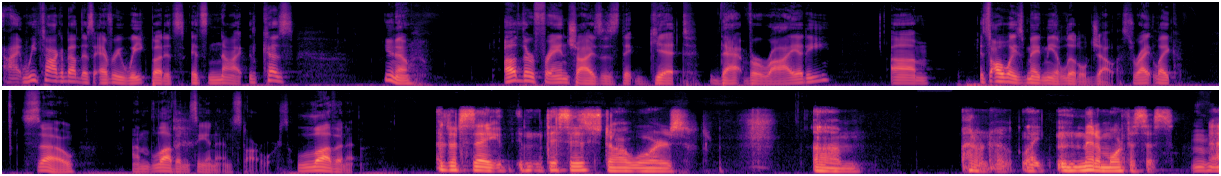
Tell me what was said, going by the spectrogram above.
I, we talk about this every week, but it's it's not because, you know, other franchises that get that variety, um, it's always made me a little jealous, right? Like, so I'm loving seeing it in Star Wars, loving it. I was about to say this is Star Wars. Um, I don't know, like metamorphosis Mm-hmm.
